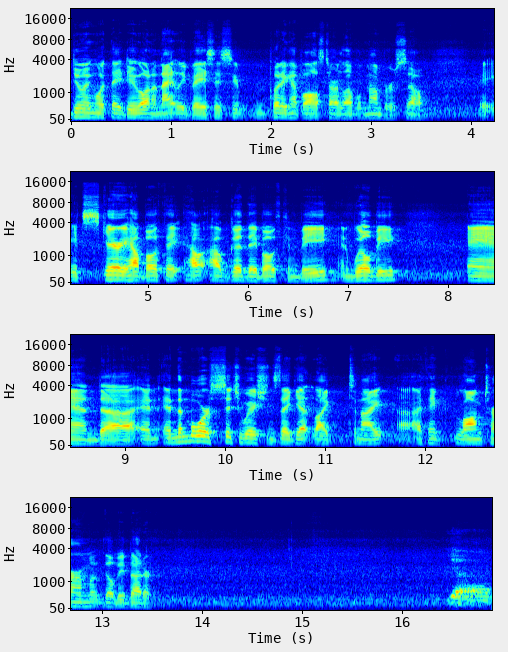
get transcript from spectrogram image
doing what they do on a nightly basis, putting up all star level numbers. So it's scary how both they how, how good they both can be and will be. And uh, and and the more situations they get like tonight, I think long term they'll be better. Yeah, uh,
